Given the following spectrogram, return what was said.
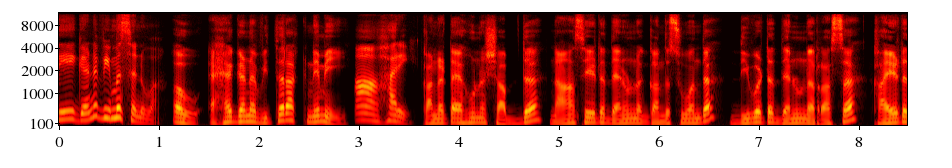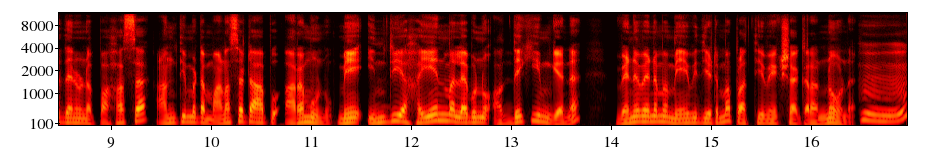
දේ ගැන විමසනවා. ඔව් ඇහැ ගැන විතරක් නෙමෙයි. ආ හරි. කනට ඇහුණ ශබ්ද, නාසයට දැනුණ ගඳ සුවඳ, දිවට දැනුණ රස, කයට දැනුණ පහස, අන්තිමට මනසට ආපු අරමුණු මේ ඉන්ද්‍රිය හයෙන්ම ලැබුණු අත්දැකීම් ගැන වෙන වෙනම මේ විදිහටම ප්‍රත්‍යවේක්ෂා කරන්න ඕන. හ්ම්.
